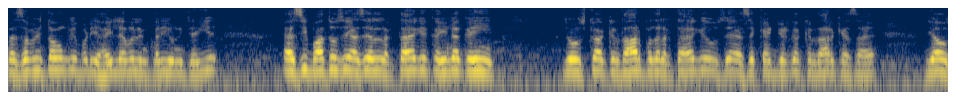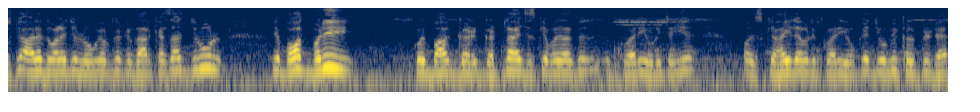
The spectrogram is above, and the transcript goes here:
मैं समझता हूँ कि बड़ी हाई लेवल इंक्वायरी होनी चाहिए। ऐसी बातों से ऐसे लगता है कि कहीं ना कहीं जो उसका किरदार पता लगता है कि उसे ऐसे कैंडिडेट का किरदार कैसा है या उसके आले दुआले जो लोग हैं उनका किरदार कैसा है ज़रूर ये बहुत बड़ी कोई बात घटना है जिसके वजह से इंक्वायरी होनी चाहिए और इसके हाई लेवल इंक्वायरी होकर जो भी कल्प्रिट है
